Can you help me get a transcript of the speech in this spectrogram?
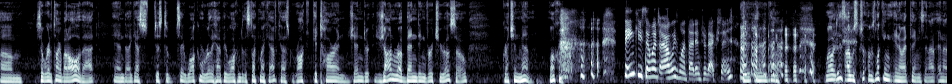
Um, so we're going to talk about all of that. And I guess just to say welcome, we're really happy to welcome to the Stuck Mic Avcast rock, guitar, and gender genre bending virtuoso, Gretchen Menn. Welcome. Thank you so much. I always want that introduction. there, there you go. Well, it is. I was tr- I was looking, you know, at things, and I and I,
